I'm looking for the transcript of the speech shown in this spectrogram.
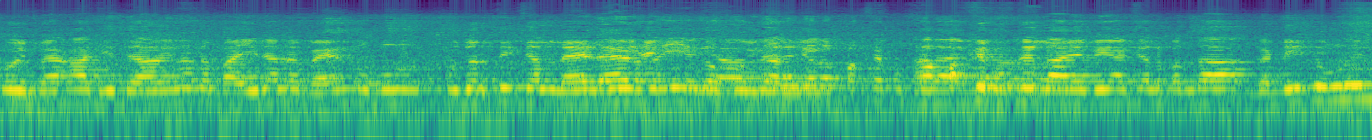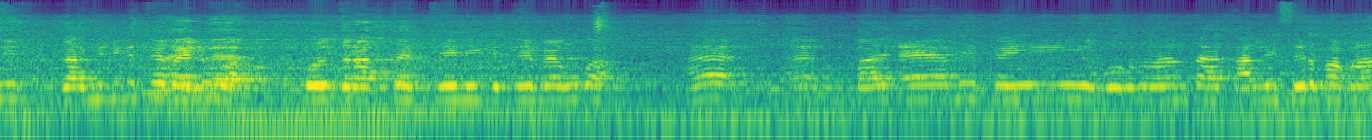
ਕੋਈ ਮੈਂ ਅੱਜ ਦਾ ਇਹਨਾਂ ਨੇ ਬਾਈ ਇਹਨਾਂ ਨੇ ਬਹਿਣ ਨੂੰ ਹੁਣ ਕੁਦਰਤੀ ਚੱਲ ਲਾਈਟ ਨਹੀਂ ਹੈਗੀ ਤਾਂ ਕੋਈ ਗੱਲ ਨਹੀਂ। ਹਾਂ, ਆ। ਪੁੱਖੇ ਲਾਏ ਵੇ ਆ ਚੱਲ ਬੰਦਾ ਗੱਡੀ 'ਚ ਹੁਣ ਇੰਨੀ ਗਰਮੀ 'ਚ ਕਿੱਥੇ ਬਹਿ- ਕੋਈ ਦਰਖਤ ਇੱਥੇ ਨਹੀਂ ਕਿੱਥੇ ਬਹਿੂਗਾ ਹੈ ਬਾਈ ਐ ਵੀ ਕਈ ਹੋਟਲਾਂ ਤਾਂ ਖਾਲੀ ਸਿਰਫ ਆਪਣਾ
